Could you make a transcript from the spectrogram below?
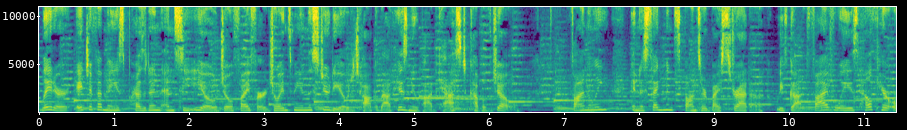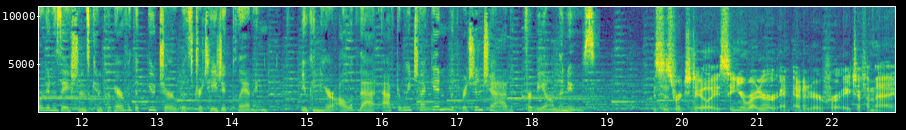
Later, HFMA's president and CEO, Joe Fifer, joins me in the studio to talk about his new podcast, Cup of Joe. Finally, in a segment sponsored by Strata, we've got five ways healthcare organizations can prepare for the future with strategic planning. You can hear all of that after we check in with Rich and Chad for Beyond the News. This is Rich Daly, Senior Writer and Editor for HFMA.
